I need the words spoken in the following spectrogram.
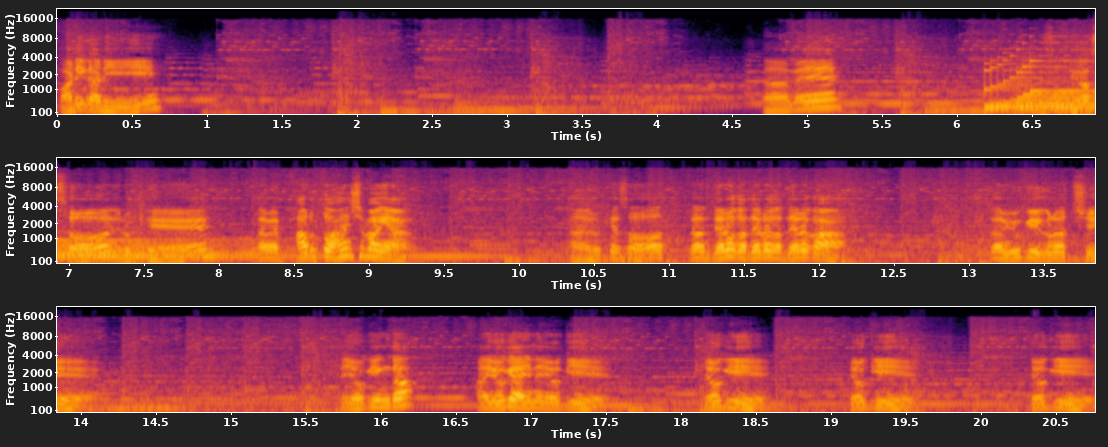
와리가리. 그 다음에 대각선 이렇게. 그 다음에 바로 또 한시 방향. 자 이렇게 해서 그 다음 내려가 내려가 내려가. 그 다음 여기 그렇지. 근데 여기인가? 아 여기 아니네 여기. 여기 여기 여기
